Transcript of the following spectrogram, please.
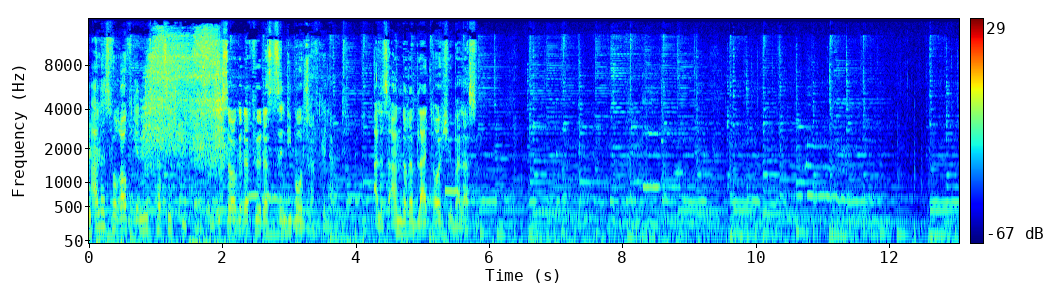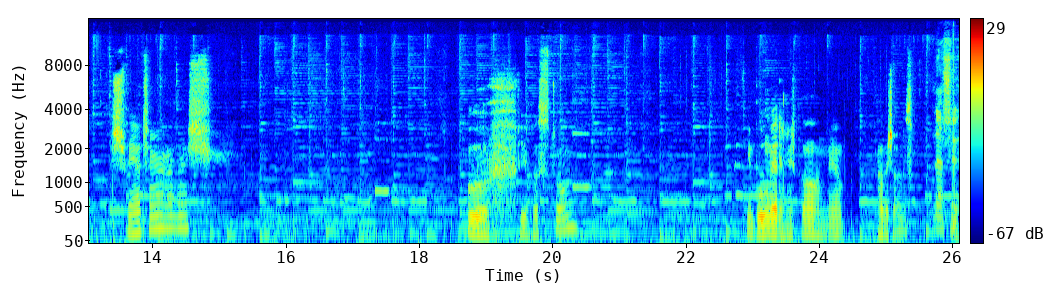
abgelegt. alles, worauf ihr nicht verzichten könnt, und ich sorge dafür, dass es in die Botschaft gelangt. Alles andere bleibt euch überlassen. Schwerter habe ich. Uff, die Rüstung. Den Bogen werde ich nicht brauchen, ja. Habe ich alles. Na schön,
